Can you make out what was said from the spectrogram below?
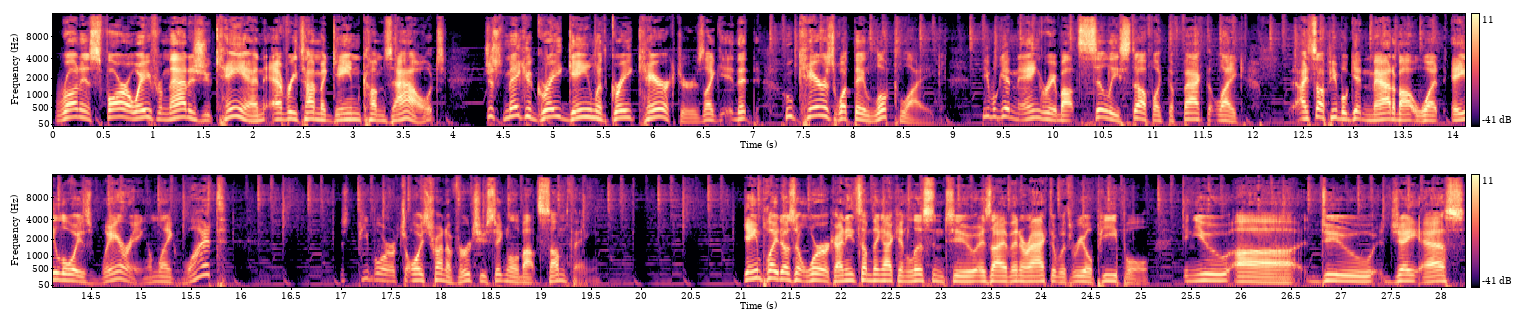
run as far away from that as you can every time a game comes out. Just make a great game with great characters. Like that who cares what they look like? People getting angry about silly stuff like the fact that like I saw people getting mad about what Aloy is wearing. I'm like, "What?" Just people are always trying to virtue signal about something. Gameplay doesn't work. I need something I can listen to as I have interacted with real people. Can you uh, do JS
